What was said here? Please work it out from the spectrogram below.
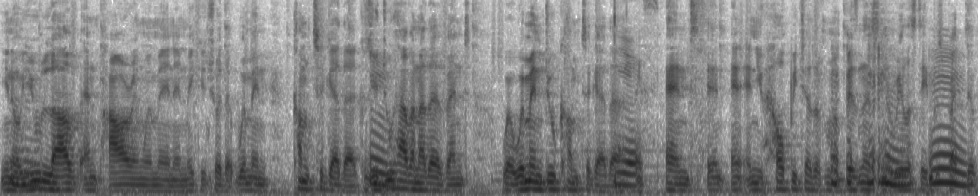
You know, Mm-hmm. you love empowering women and making sure that women come together because you Mm. do have another event where women do come together Yes. and, and, and you help each other from a business and a real estate Mm. perspective.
